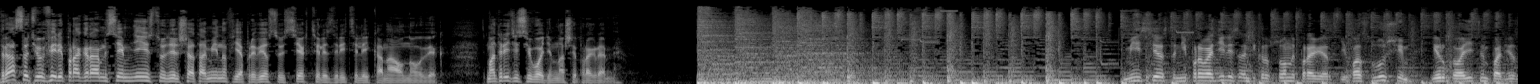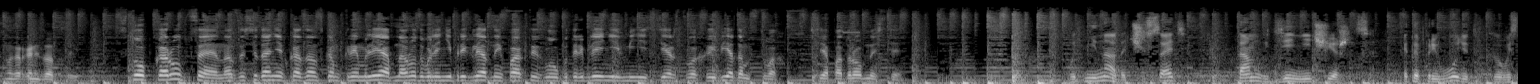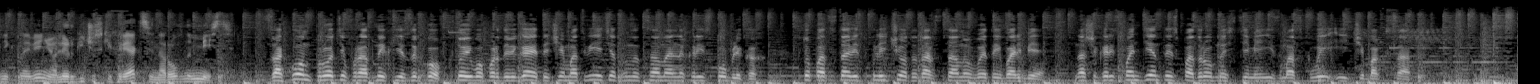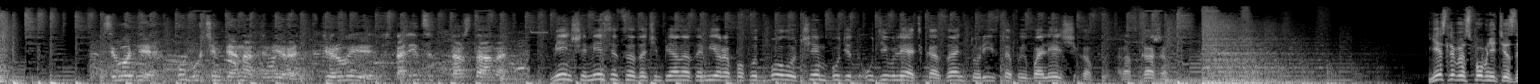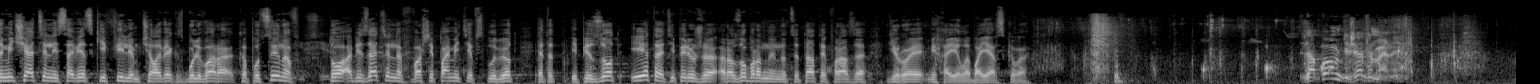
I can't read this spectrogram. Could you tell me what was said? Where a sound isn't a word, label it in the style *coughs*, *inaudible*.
Здравствуйте, в эфире программы «7 дней». Студия Ильшат Аминов. Я приветствую всех телезрителей канала «Новый век». Смотрите сегодня в нашей программе. В министерстве не проводились антикоррупционные проверки. Послушаем и руководителям подведомственных организаций. Стоп коррупция. На заседании в Казанском Кремле обнародовали неприглядные факты злоупотреблений в министерствах и ведомствах. Все подробности. Вот не надо чесать там, где не чешется. Это приводит к возникновению аллергических реакций на ровном месте. Закон против родных языков. Кто его продвигает и чем ответят в национальных республиках? Кто подставит плечо Татарстану в этой борьбе? Наши корреспонденты с подробностями из Москвы и Чебоксар. Сегодня Кубок чемпионата мира. Впервые в столице Татарстана. Меньше месяца до чемпионата мира по футболу. Чем будет удивлять Казань туристов и болельщиков? Расскажем. Если вы вспомните замечательный советский фильм «Человек с бульвара Капуцинов», то обязательно в вашей памяти всплывет этот эпизод. И это теперь уже разобранная на цитаты фраза героя Михаила Боярского. Запомните, джентльмены,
